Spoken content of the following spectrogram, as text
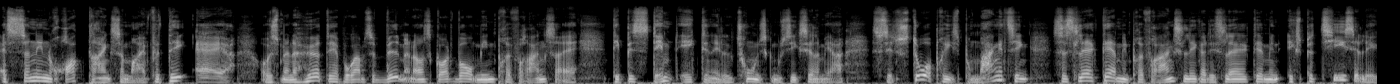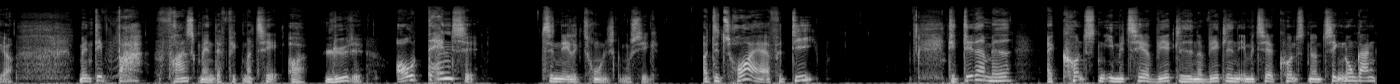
at sådan en rockdreng som mig, for det er jeg, og hvis man har hørt det her program, så ved man også godt, hvor mine præferencer er. Det er bestemt ikke den elektroniske musik, selvom jeg sætter stor pris på mange ting, så slet ikke der min præference ligger, det er slet ikke der min ekspertise ligger. Men det var franskmænd, der fik mig til at lytte og danse til den elektroniske musik. Og det tror jeg er fordi, det er det der med, at kunsten imiterer virkeligheden, og virkeligheden imiterer kunsten. Og ting, nogle gange,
